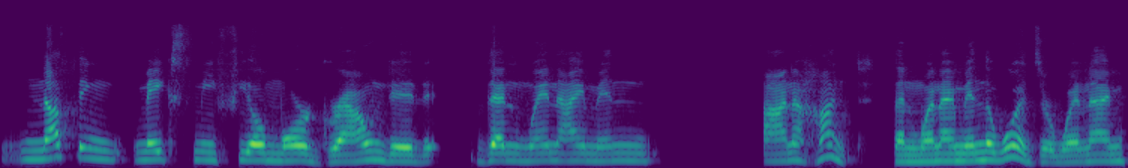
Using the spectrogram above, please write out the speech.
nothing makes me feel more grounded than when I'm in on a hunt, than when I'm in the woods or when I'm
